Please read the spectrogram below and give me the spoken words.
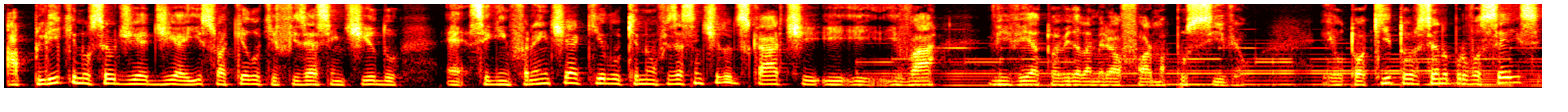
aplique no seu dia a dia isso, aquilo que fizer sentido, é, siga em frente, e aquilo que não fizer sentido, descarte e, e, e vá viver a tua vida da melhor forma possível. Eu tô aqui torcendo por vocês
